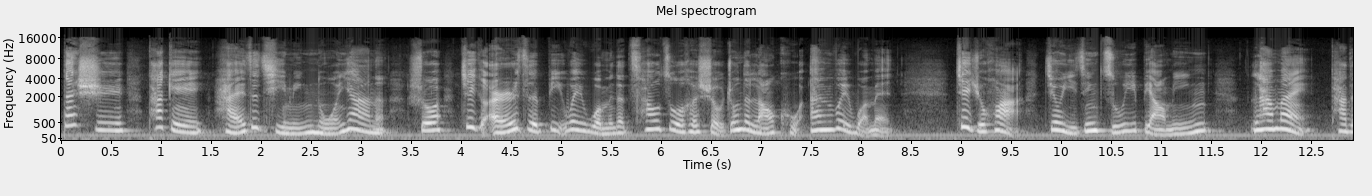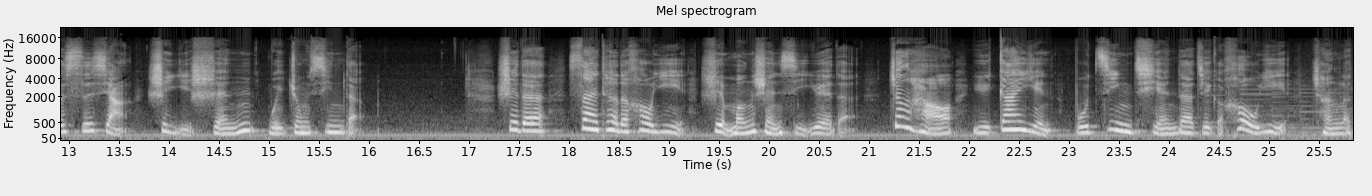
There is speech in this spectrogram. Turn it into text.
但是他给孩子起名挪亚呢，说这个儿子必为我们的操作和手中的劳苦安慰我们。这句话就已经足以表明，拉麦他的思想是以神为中心的。是的，赛特的后裔是蒙神喜悦的。正好与该隐不进钱的这个后裔成了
